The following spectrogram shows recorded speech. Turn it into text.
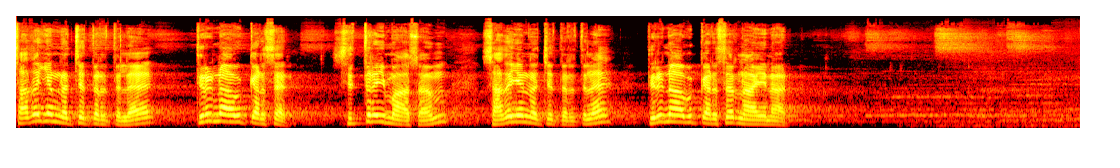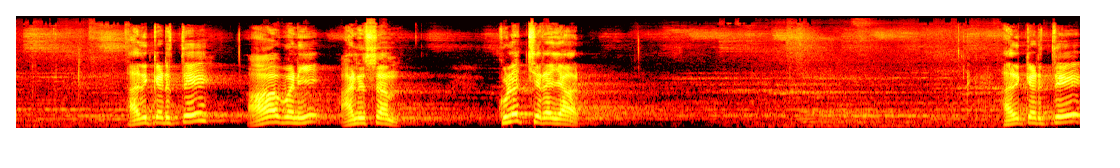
சதயம் நட்சத்திரத்தில் திருநாவுக்கரசர். சித்திரை மாதம் சதயம் நட்சத்திரத்தில் திருநாவுக்கரசர் நாயனார். அதுக்கடுத்து ஆவணி அனுசம் குலச்சிறையார். அதுக்கடுத்து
